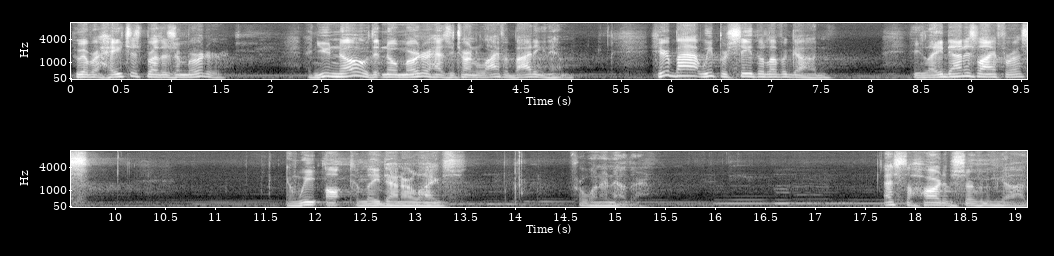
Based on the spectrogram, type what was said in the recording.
Whoever hates his brother is a murderer. And you know that no murderer has eternal life abiding in him. Hereby we perceive the love of God. He laid down his life for us. And we ought to lay down our lives for one another. That's the heart of a servant of God.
